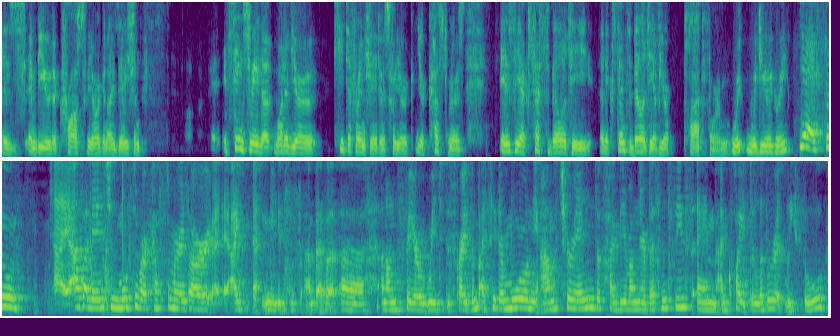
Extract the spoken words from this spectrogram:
is imbued across the organization. It seems to me that one of your key differentiators for your, your customers is the accessibility and extensibility of your platform. W- would you agree? Yeah, so as I mentioned, most of our customers are, I, maybe this is a bit of a, uh, an unfair way to describe them, but I say they're more on the amateur end of how they run their businesses um, and quite deliberately so.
